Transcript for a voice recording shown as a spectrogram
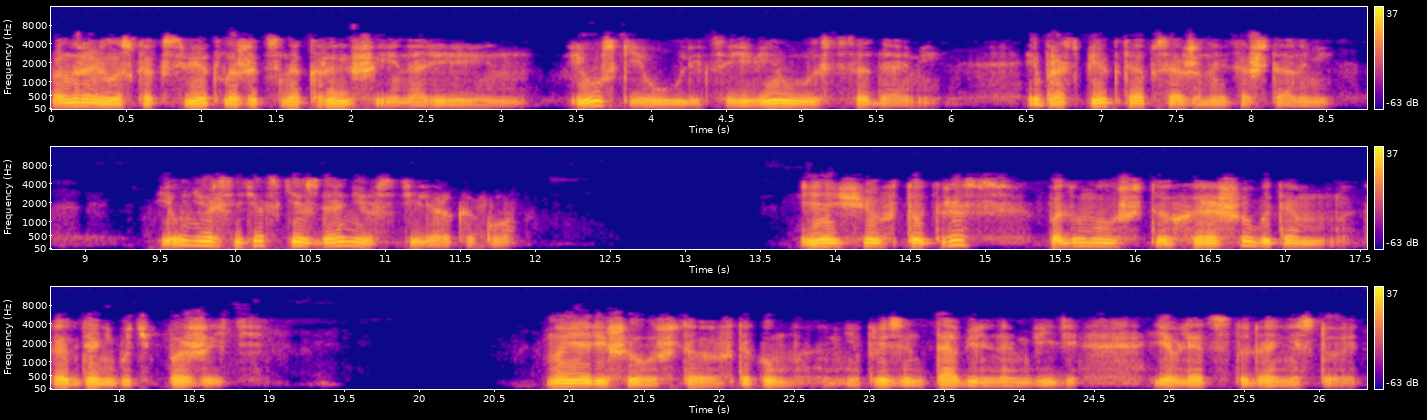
Понравилось, как свет ложится на крыши и на Рейн, и узкие улицы, и виллы с садами, и проспекты, обсаженные каштанами, и университетские здания в стиле рококо. Я еще в тот раз подумал, что хорошо бы там когда-нибудь пожить. Но я решил, что в таком непрезентабельном виде являться туда не стоит.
